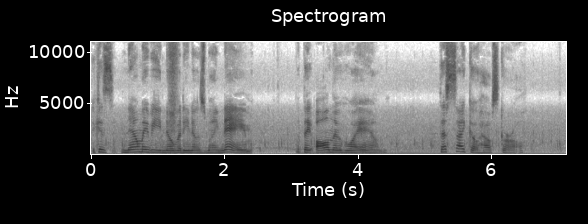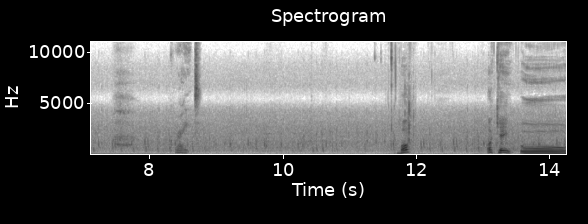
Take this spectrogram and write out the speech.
Because now maybe nobody knows my name, but they all know who I am. The Psycho House Girl. Great. Bom, ok. O...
